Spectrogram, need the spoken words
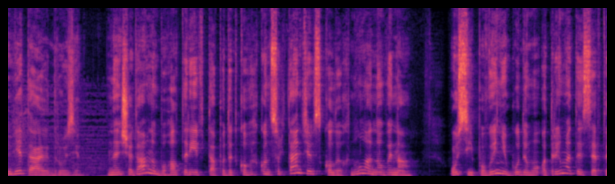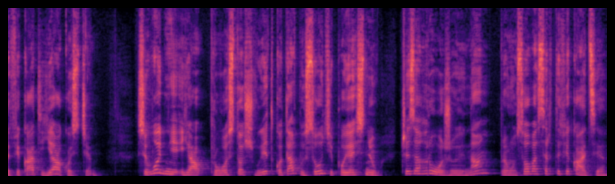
Вітаю, друзі! Нещодавно бухгалтерів та податкових консультантів сколихнула новина. Усі повинні будемо отримати сертифікат якості. Сьогодні я просто швидко та по суті поясню, чи загрожує нам примусова сертифікація,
